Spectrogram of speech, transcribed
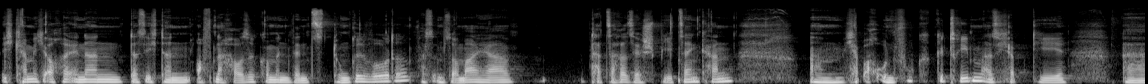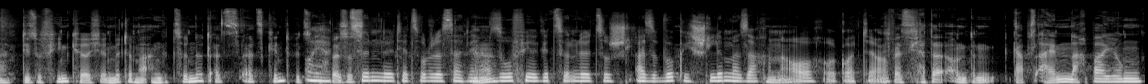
ich kann mich auch erinnern, dass ich dann oft nach Hause komme, wenn es dunkel wurde, was im Sommer ja Tatsache sehr spät sein kann. Ähm, ich habe auch Unfug getrieben. Also ich habe die äh, die Sophienkirche in Mitte mal angezündet als, als Kind. Oh ja, gezündelt, jetzt wo du das sagst. Wir ja. haben so viel gezündelt, so also wirklich schlimme Sachen mhm. auch. Oh Gott, ja. Ich weiß, ich hatte, und dann gab es einen Nachbarjungen,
